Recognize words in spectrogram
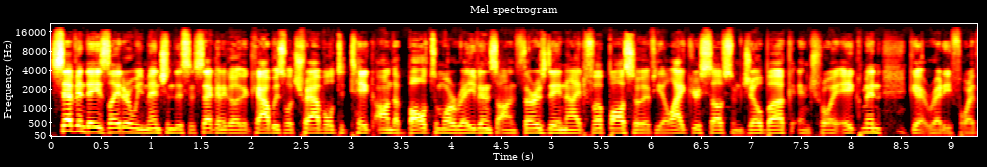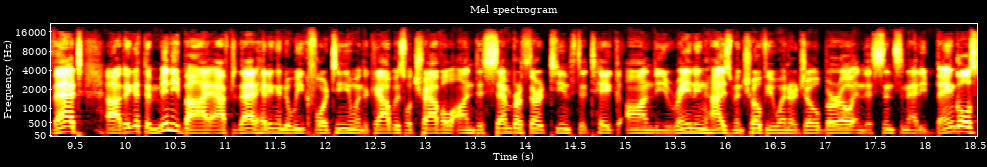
Seven days later, we mentioned this a second ago, the Cowboys will travel to take on the Baltimore Ravens on Thursday night football. So if you like yourself some Joe Buck and Troy Aikman, get ready for that. Uh, they get the mini bye after that, heading into week 14 when the Cowboys will travel on December 13th to take on the reigning Heisman Trophy winner Joe Burrow and the Cincinnati Bengals.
